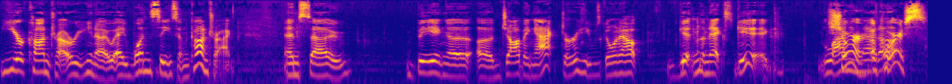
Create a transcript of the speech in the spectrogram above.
year contract, or you know, a one season contract, and so being a, a jobbing actor, he was going out getting the next gig. Sure, of up. course.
